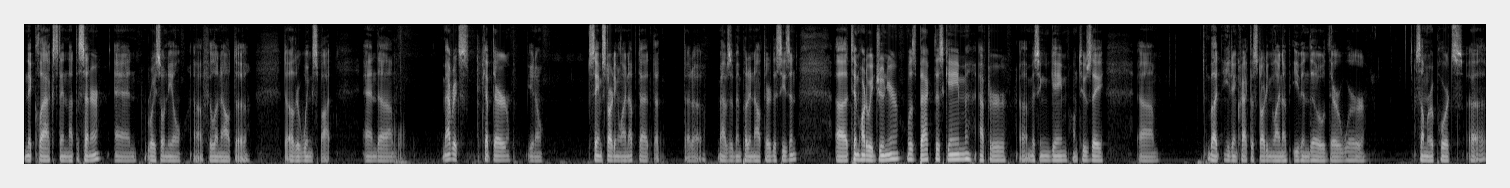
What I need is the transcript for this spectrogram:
Nic Claxton at the center, and Royce O'Neale uh, filling out the the other wing spot. And um, Mavericks kept their you know same starting lineup that that that uh, Mavs have been putting out there this season. Uh, Tim Hardaway Jr. was back this game after uh, missing a game on Tuesday, um, but he didn't crack the starting lineup, even though there were some reports uh,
